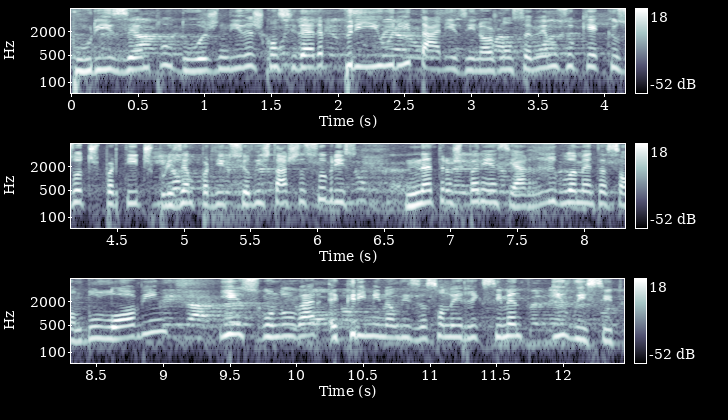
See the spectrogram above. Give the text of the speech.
por exemplo, duas medidas que considera prioritárias e nós não sabemos o que é que os outros partidos, por exemplo, o Partido Socialista, acha sobre isso. Na transparência, a regulamentação do lobbying e, em segundo lugar, a criminalização do enriquecimento ilícito.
